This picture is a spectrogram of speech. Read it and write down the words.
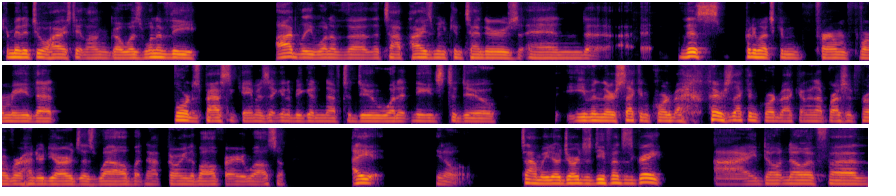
committed to ohio state long ago was one of the oddly one of the the top heisman contenders and uh, this pretty much confirmed for me that Florida's passing game isn't going to be good enough to do what it needs to do. Even their second quarterback, their second quarterback ended up rushing for over 100 yards as well, but not throwing the ball very well. So, I, you know, Tom, we know Georgia's defense is great. I don't know if uh,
